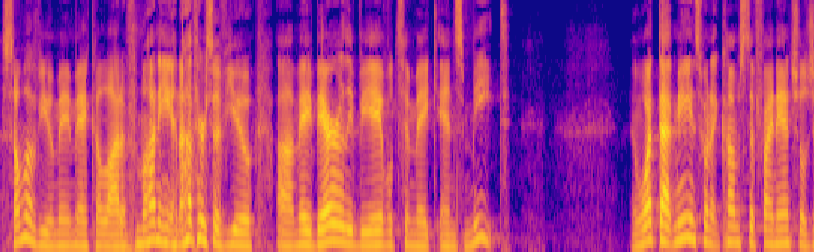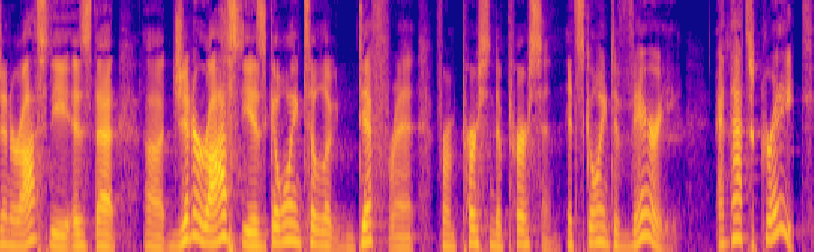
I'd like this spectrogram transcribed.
Some of you may make a lot of money, and others of you uh, may barely be able to make ends meet. And what that means when it comes to financial generosity is that uh, generosity is going to look different from person to person. It's going to vary, and that's great.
